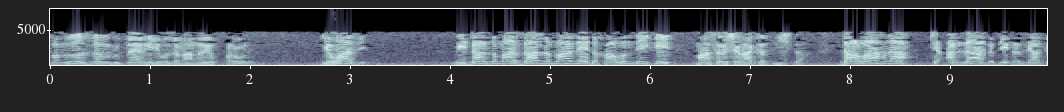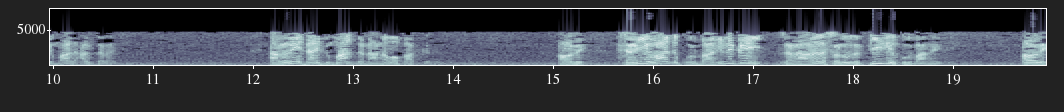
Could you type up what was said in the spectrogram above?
پنزوز ضرور روپے غیلی و زنانا یو قرولے یوازی وی دا زما ځان نمازې د خاون دی کې ما سره شراکت نشته دا واخلا چې الله د دې نه زیات مال ال تراځي هغه دا جمعه زنانه وفات کړي او سړي واځ قرباني نه کوي زنانه سلو نه تیږي قرباني کوي او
